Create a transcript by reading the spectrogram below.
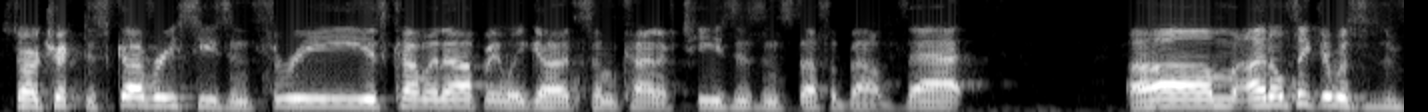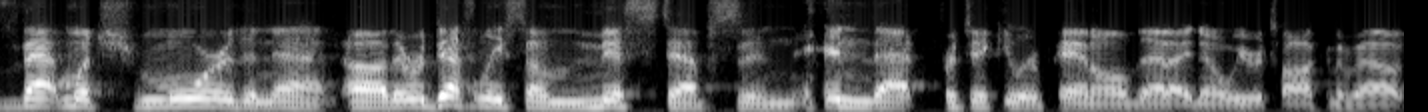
Star Trek Discovery season three is coming up, and we got some kind of teases and stuff about that. Um, I don't think there was that much more than that. Uh, there were definitely some missteps in in that particular panel that I know we were talking about.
